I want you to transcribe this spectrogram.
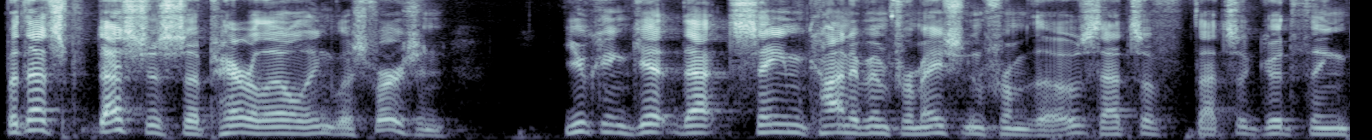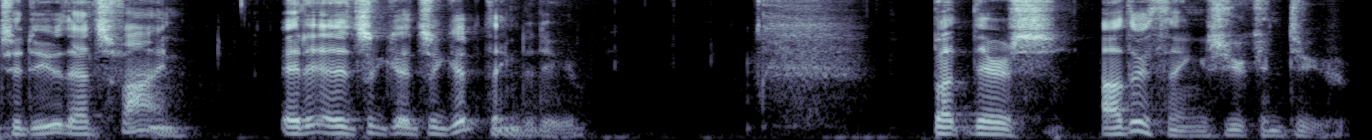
But that's that's just a parallel English version. You can get that same kind of information from those. That's a that's a good thing to do. That's fine. It, it's a it's a good thing to do. But there's other things you can do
